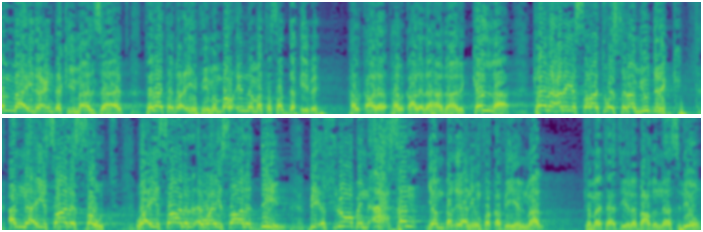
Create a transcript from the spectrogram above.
أما إذا عندك مال زائد فلا تضعيه في منبر إنما تصدقي به. هل قال, هل قال لها ذلك؟ كلا. كان عليه الصلاة والسلام يدرك أن إيصال الصوت وإيصال, وإيصال الدين بأسلوب أحسن ينبغي أن ينفق فيه المال. كما تأتي إلى بعض الناس اليوم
